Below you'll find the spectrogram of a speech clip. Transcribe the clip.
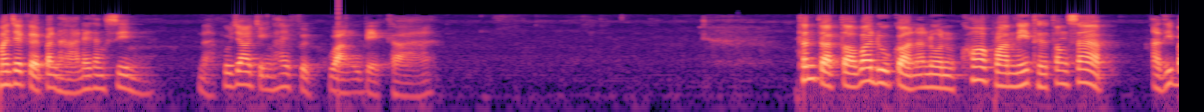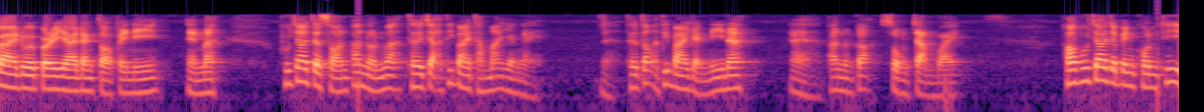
มันจะเกิดปัญหาได้ทั้งสิ้นนะผู้เจ้าจึงให้ฝึกวางอุเบกขา ท่านตรัสตอบว่าดูก่อนอนนท์ข้อความนี้เธอต้องทราบ อธิบายโดยปริยายดังต่อไปนี้เห็นไหมผู้เจ้าจะสอนพระนนท์ว่า เธอจะอธิบายธรรมะยังไงนะเธอต้องอธิบายอย่างนี้นะพระนนท์ก็ทรงจำไว้ เพราะผู้เจ้าจะเป็นคนที่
